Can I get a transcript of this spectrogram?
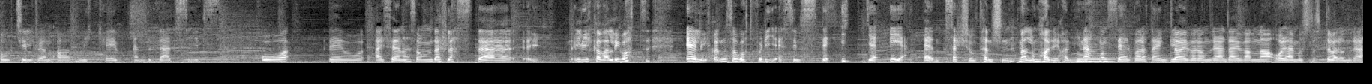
Oh Children av Nick Cave and The Bad Seeds. Og det er jo ei scene som de fleste eh, liker veldig godt. Jeg liker den så godt fordi jeg syns det ikke er en sexual tension mellom Harry og Hermine. Man ser bare at de er glad i hverandre, de er venner, og de må støtte hverandre.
